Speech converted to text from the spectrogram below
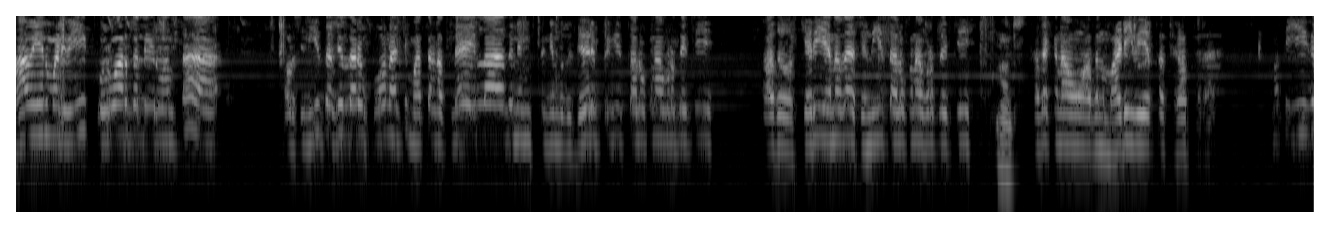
ನಾವೇನ್ ಮಾಡಿವಿ? ಕೋರವಾರದಲ್ಲಿ ಇರುವಂತ ಅವ್ರ ಸಿಂಧಿ ತಹಸೀಲ್ದಾರ್ ಫೋನ್ ಹಚ್ಚಿ ಮಾತಾಡತ್ಲೆ ಇಲ್ಲ ಅದು ನಿಮ್ ನಿಮ್ದು ದೇವರಿಪಿಗಿ ತಾಲೂಕ್ನಾಗ ಬರ್ತೈತಿ ಅದು ಕೆರಿ ಏನದ ಸಿಂಧಗಿ ತಾಲೂಕ್ನಾಗ ಬರ್ತೈತಿ ಅದಕ್ಕೆ ನಾವು ಅದನ್ನ ಮಾಡೀವಿ ಅಂತ ಹೇಳ್ತಾರ. ಮತ್ತೆ ಈಗ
